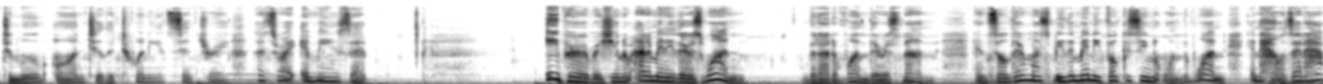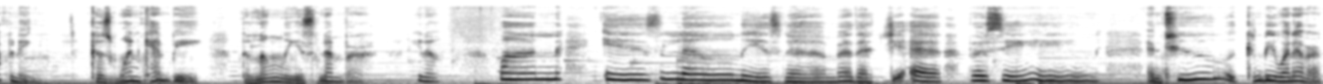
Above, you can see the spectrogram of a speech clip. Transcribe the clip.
to move on to the 20th century. That's right, it means that E pluribus unum, out of many there is one, but out of one there is none. And so there must be the many focusing on the one. And how is that happening? Because one can't be the loneliest number. You know, one is the loneliest number that you ever seen. And two can be whatever.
